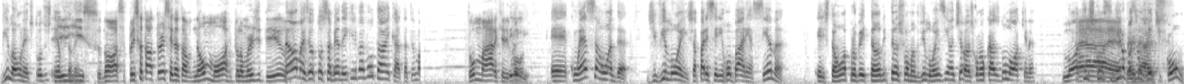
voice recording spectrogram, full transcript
vilão, né? De todos os tempos também. Isso, nossa, por isso que eu tava torcendo, eu tava, não morre, pelo amor de Deus. Não, mas eu tô sabendo aí que ele vai voltar, hein, cara. Tá tendo uma Tomara que ele volte. dele. É, com essa onda de vilões aparecerem e roubarem a cena, eles estão aproveitando e transformando vilões em anti-heróis, como é o caso do Loki, né? Loki, eles Ah, conseguiram é, fazer um verdade. retcon.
